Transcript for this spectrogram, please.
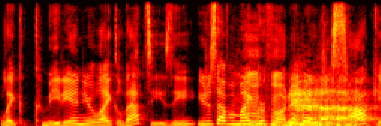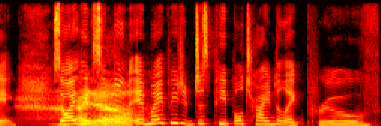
like comedian, you're like, well, that's easy. You just have a microphone and you're just talking. So I think I sometimes it might be just people trying to like prove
